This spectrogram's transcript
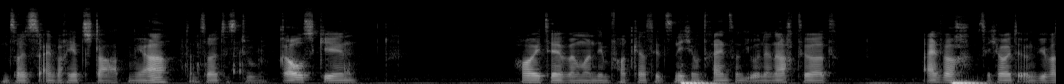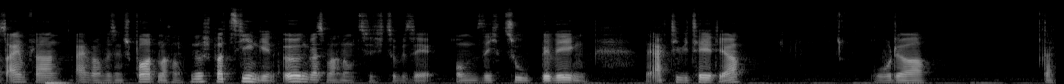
dann solltest du einfach jetzt starten, ja? Dann solltest du rausgehen. Heute, wenn man den Podcast jetzt nicht um 23 Uhr in der Nacht hört, einfach sich heute irgendwie was einplanen, einfach ein bisschen Sport machen, nur spazieren gehen, irgendwas machen, um sich zu, um sich zu bewegen. Eine Aktivität, ja? Oder dann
